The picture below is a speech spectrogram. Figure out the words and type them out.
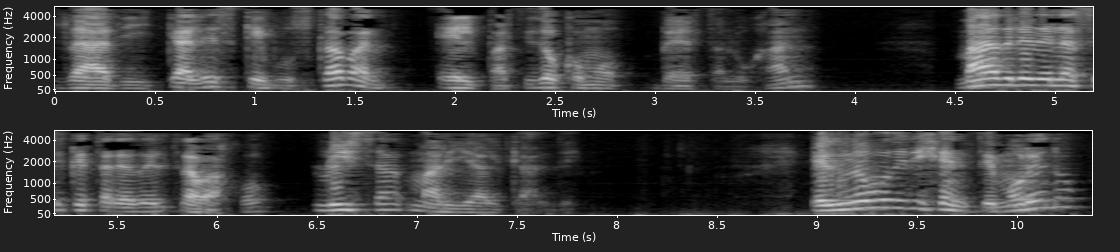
radicales que buscaban el partido como Berta Luján, madre de la secretaria del Trabajo, Luisa María Alcalde. El nuevo dirigente Moreno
